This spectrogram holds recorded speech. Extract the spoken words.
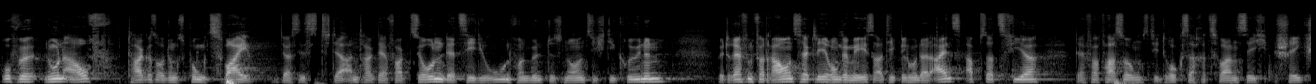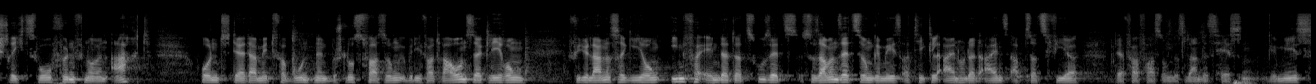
Ich rufe nun auf Tagesordnungspunkt 2. Das ist der Antrag der Fraktionen der CDU und von BÜNDNIS 90 die GRÜNEN betreffend Vertrauenserklärung gemäß Art. 101 Abs. 4 der Verfassung, die Drucksache 20-2598 und der damit verbundenen Beschlussfassung über die Vertrauenserklärung für die Landesregierung in veränderter Zusammensetzung gemäß Art. 101 Abs. 4 der Verfassung des Landes Hessen. Gemäß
